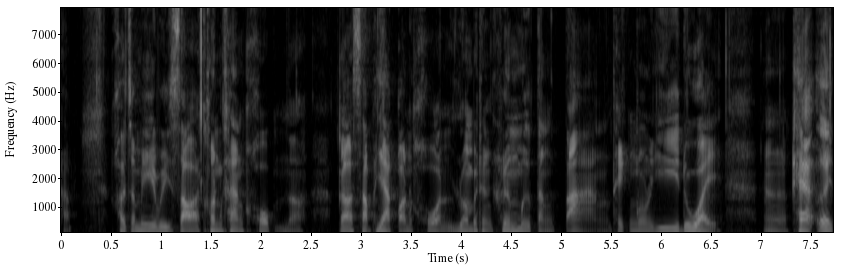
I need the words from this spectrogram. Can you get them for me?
ครับเขาจะมี resource ค่อนข้างครบเนาะก็ทรัพยากรคนรวมไปถึงเครื่องมือต่างๆ เทคโนโลยีด้วยเออแค่เอ่ย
